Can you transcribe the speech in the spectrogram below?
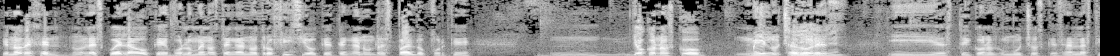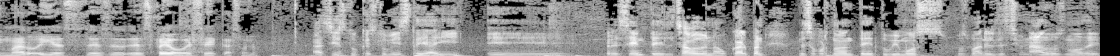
que no dejen ¿no? la escuela o que por lo menos tengan otro oficio, que tengan un respaldo, porque mm, yo conozco mil luchadores y este conozco muchos que se han lastimado y es, es, es feo ese caso, ¿no? Así es tú que estuviste ahí eh, presente el sábado en Naucalpan. Desafortunadamente tuvimos pues varios lesionados, ¿no? De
